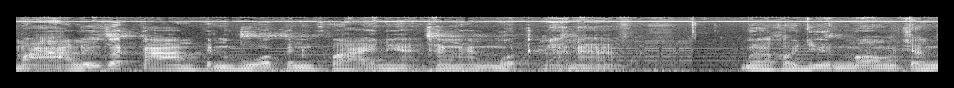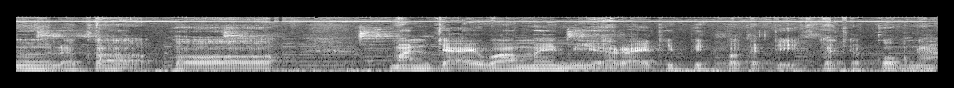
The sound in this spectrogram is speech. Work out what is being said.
หมาหรือก็ตามเป็นวัวเป็นควายเนี่ยทั้งนั้นหมดแล้วนะ เมื่อเขายืนมองจะเง้อแล้วก็พอ มั่นใจว่าไม่มีอะไรที่ผิดปกติก็จะก้มหน้า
